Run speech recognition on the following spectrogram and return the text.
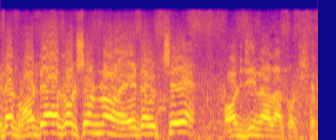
এটা ঘটে আকর্ষণ নয় এটা হচ্ছে অরিজিনাল আকর্ষণ।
